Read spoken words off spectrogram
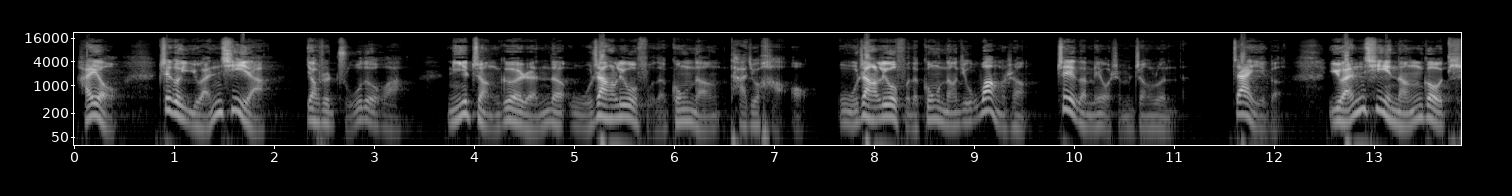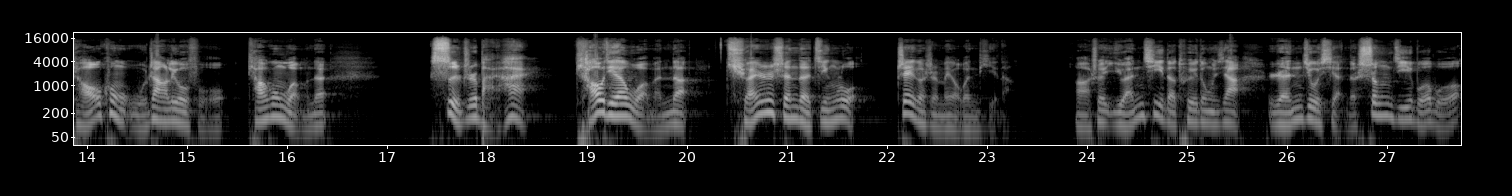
还有这个元气呀，要是足的话，你整个人的五脏六腑的功能它就好。五脏六腑的功能就旺盛，这个没有什么争论的。再一个，元气能够调控五脏六腑，调控我们的四肢百骸，调节我们的全身的经络，这个是没有问题的啊。所以元气的推动下，人就显得生机勃勃，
